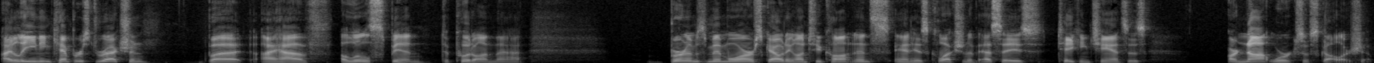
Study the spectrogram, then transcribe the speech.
I lean in Kemper's direction but I have a little spin to put on that. Burnham's memoir, Scouting on Two Continents, and his collection of essays, Taking Chances, are not works of scholarship.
